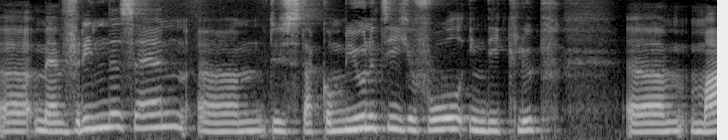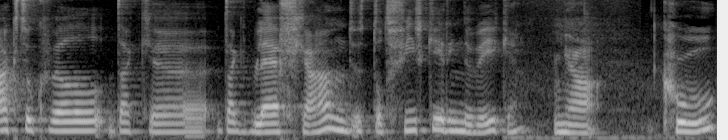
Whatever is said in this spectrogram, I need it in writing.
uh, mijn vrienden zijn. Um, dus dat communitygevoel in die club um, maakt ook wel dat ik, uh, dat ik blijf gaan. Dus tot vier keer in de week. Hè. Ja, Cool.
